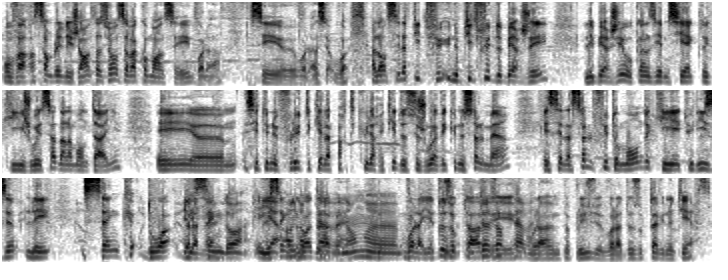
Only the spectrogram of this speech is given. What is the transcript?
On va rassembler les gens. Attention, ça va commencer. Voilà, c'est euh, voilà. voilà. Alors c'est la petite une petite flûte de berger, les bergers au 15e siècle qui jouaient ça dans la montagne. Et euh, c'est une flûte qui a la particularité de se jouer avec une seule main. Et c'est la seule flûte au monde qui utilise les cinq doigts de Et la main. cinq doigts. Et il Les y a cinq un doigts de la octave, main. non Voilà, il y a deux octaves. Deux et octaves. Voilà, un peu plus, voilà, deux octaves, une tierce.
